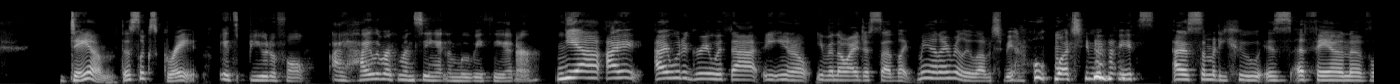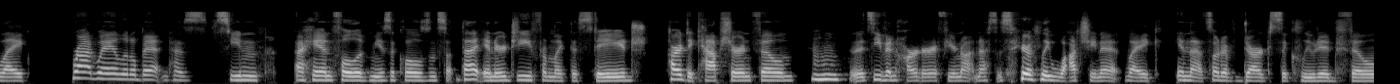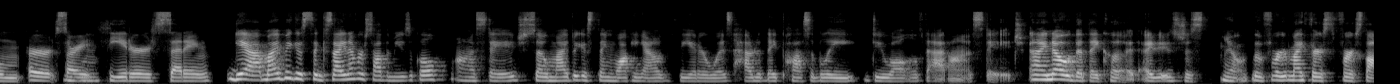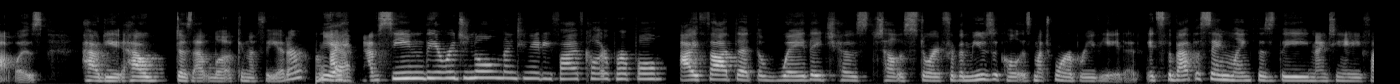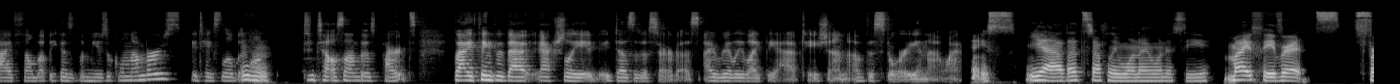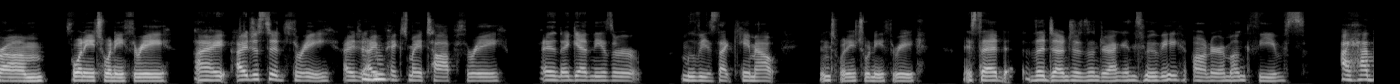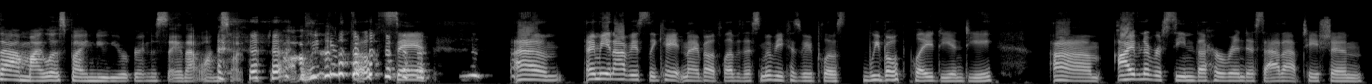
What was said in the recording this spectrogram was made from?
damn, this looks great. It's beautiful. I highly recommend seeing it in a movie theater. Yeah, I I would agree with that. You know, even though I just said like, man, I really love to be at home watching movies. As somebody who is a fan of like Broadway a little bit and has seen a handful of musicals and stuff, that energy from like the stage hard to capture in film. Mm-hmm. And it's even harder if you're not necessarily watching it like in that sort of dark, secluded film or sorry, mm-hmm. theater setting. Yeah, my biggest thing, because I never saw the musical on a stage. So my biggest thing walking out of the theater was how did they possibly do all of that on a stage? And I know that they could. I, it's just, you know, the for my first first thought was how do you how does that look in a theater? Yeah. i have seen the original 1985 color purple. I thought that the way they chose to tell the story for the musical is much more abbreviated. It's about the same length as the 1985 film but because of the musical numbers it takes a little bit mm-hmm. longer to tell some of those parts. But i think that that actually it, it does it a service i really like the adaptation of the story in that way. Nice. Yeah that's definitely one i want to see. My favorites from 2023 I I just did three. I mm-hmm. I picked my top three, and again, these are movies that came out in 2023. I said the Dungeons and Dragons movie, Honor Among Thieves. I had that on my list, but I knew you were going to say that one. So we can both say it. Um, I mean, obviously, Kate and I both love this movie because we close we both play D and D. Um, I've never seen the horrendous adaptation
